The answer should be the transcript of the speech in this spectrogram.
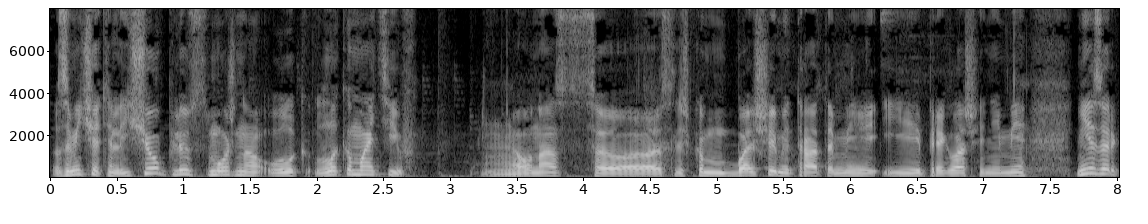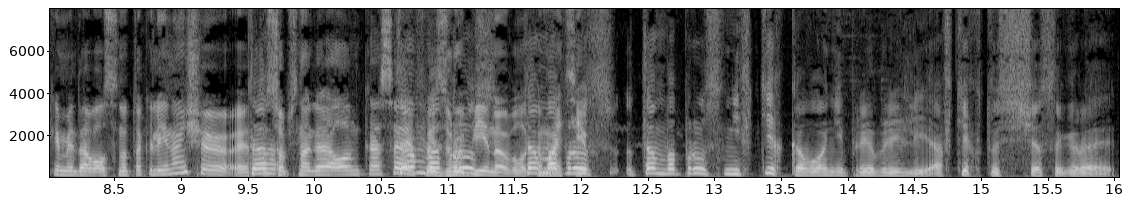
Замечательно. Еще плюс можно Лок- Локомотив у нас э, слишком большими тратами и приглашениями не зарекомендовался. Но так или иначе, это, Там- собственно говоря, Алан Касаев из Рубина в там Локомотив. вопрос, там вопрос не в тех, кого они приобрели, а в тех, кто сейчас играет.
